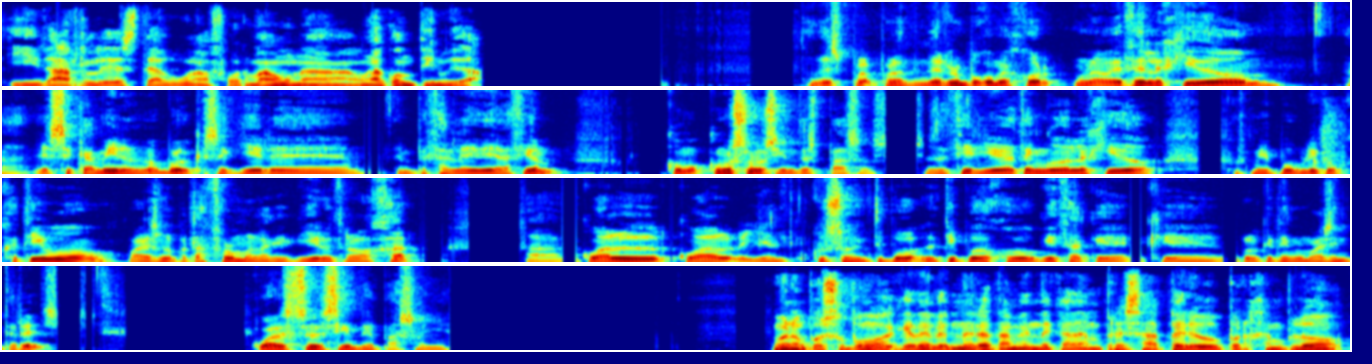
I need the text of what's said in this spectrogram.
y darles de alguna forma una, continuidad. Entonces, para, entenderlo un poco mejor, una vez elegido ese camino ¿no? por el que se quiere empezar la ideación, ¿cómo, son los siguientes pasos? Es decir, yo ya tengo elegido pues, mi público objetivo, cuál es la plataforma en la que quiero trabajar, cuál, cuál y incluso el tipo, el tipo de juego quizá que, por el que tengo más interés. ¿Cuál es el siguiente paso allí? Bueno, pues supongo que dependerá también de cada empresa, pero por ejemplo,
